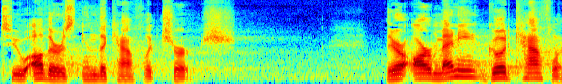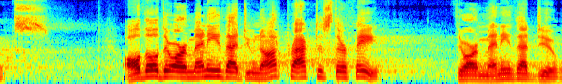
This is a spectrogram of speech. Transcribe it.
to others in the Catholic Church. There are many good Catholics, although there are many that do not practice their faith. There are many that do.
